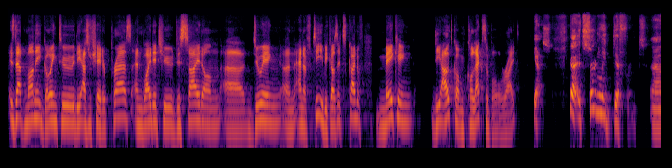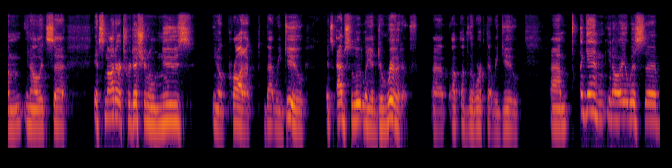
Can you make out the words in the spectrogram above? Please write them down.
is that money going to the Associated Press? And why did you decide on uh, doing an NFT? Because it's kind of making the outcome collectible, right? Yes. Yeah, it's certainly different. Um, you know, it's uh, it's not our traditional news, you know, product that we do. It's absolutely a derivative uh, of, of, the work that we do. Um, again, you know, it was uh,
